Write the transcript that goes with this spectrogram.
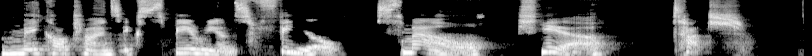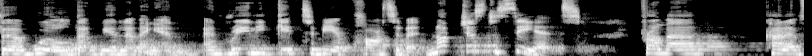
make our clients experience, feel, smell, hear, touch the world that we are living in and really get to be a part of it, not just to see it from a kind of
